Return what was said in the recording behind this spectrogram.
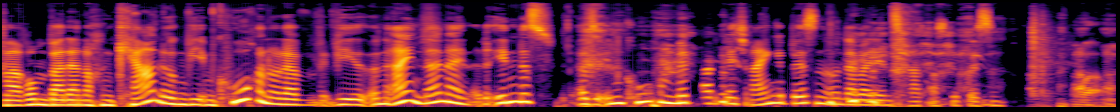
warum war da noch ein Kern irgendwie im Kuchen oder wie? Nein, nein, nein, in das, also in den Kuchen mit Backblech reingebissen und dabei den Zahn ausgebissen. Wow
